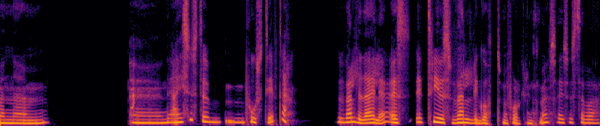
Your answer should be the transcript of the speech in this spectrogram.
Men uh, jeg syns det er positivt, jeg. Veldig deilig. Jeg, jeg, trives veldig godt med folk rundt meg, så jeg syns det var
